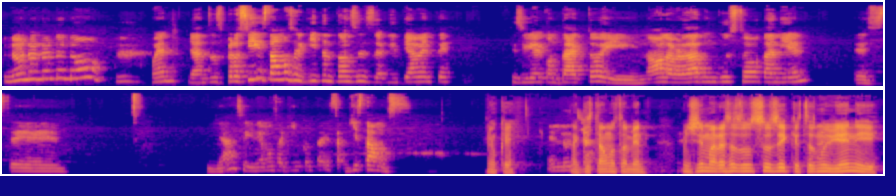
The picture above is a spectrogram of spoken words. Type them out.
No, no, no, no, no. Bueno, ya entonces, pero sí, estamos cerquita, entonces definitivamente que sigue el contacto y no, la verdad, un gusto, Daniel. Este, ya, seguiremos aquí en contacto. Aquí estamos. Ok. Aquí estamos también. Muchísimas gracias, Susi, que estés muy bien y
